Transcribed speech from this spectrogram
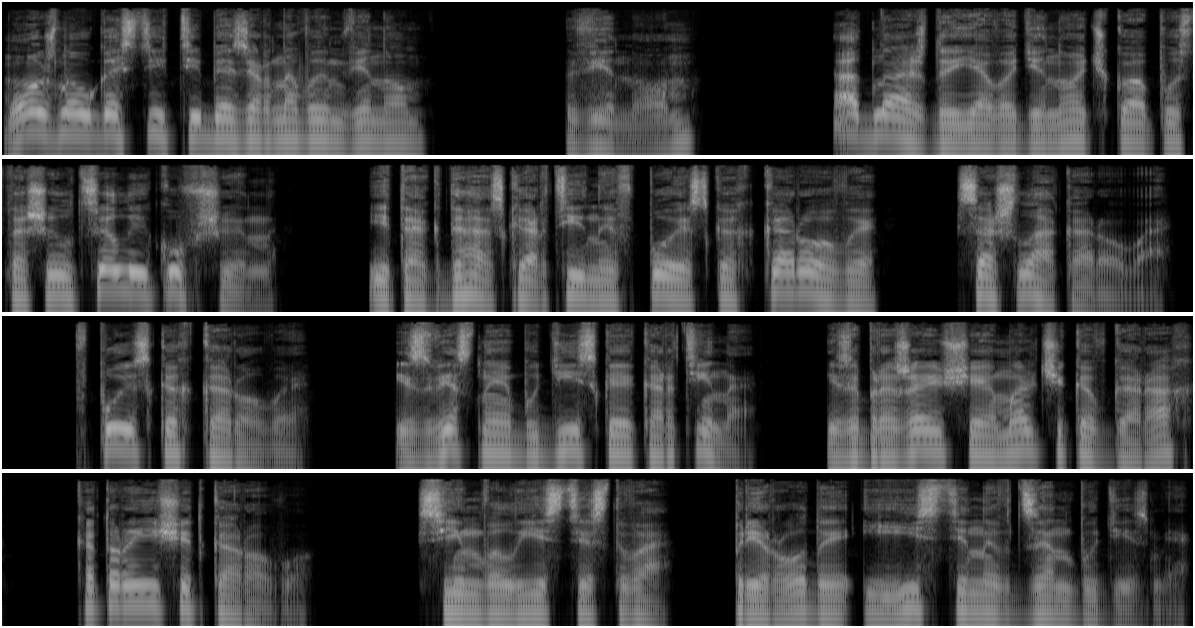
Можно угостить тебя зерновым вином?» «Вином?» Однажды я в одиночку опустошил целый кувшин, и тогда с картины «В поисках коровы» сошла корова. «В поисках коровы» — известная буддийская картина, изображающая мальчика в горах, который ищет корову. Символ естества, природы и истины в дзен-буддизме.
